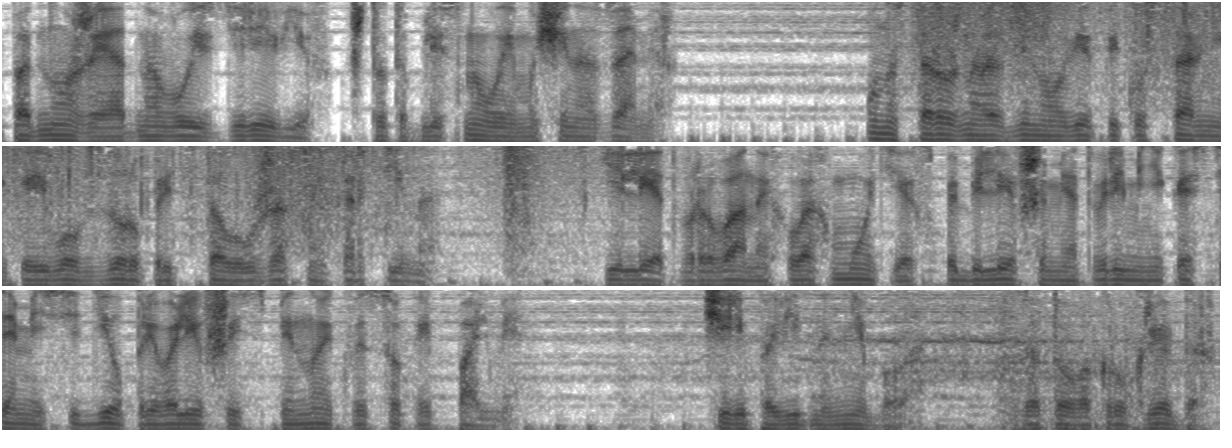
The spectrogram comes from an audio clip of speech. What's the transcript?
подножия одного из деревьев, что-то блеснуло, и мужчина замер. Он осторожно раздвинул ветви кустарника, и его взору предстала ужасная картина. Скелет в рваных лохмотьях с побелевшими от времени костями сидел, привалившись спиной к высокой пальме. Черепа видно не было, зато вокруг ребер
